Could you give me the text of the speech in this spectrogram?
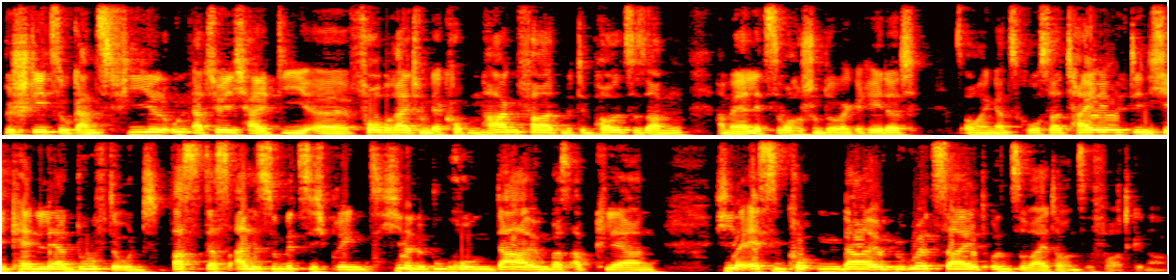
besteht so ganz viel und natürlich halt die äh, Vorbereitung der Kopenhagen-Fahrt mit dem Paul zusammen. Haben wir ja letzte Woche schon drüber geredet. Ist auch ein ganz großer Teil, den ich hier kennenlernen durfte und was das alles so mit sich bringt. Hier eine Buchung, da irgendwas abklären, hier Essen gucken, da irgendeine Uhrzeit und so weiter und so fort, genau.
